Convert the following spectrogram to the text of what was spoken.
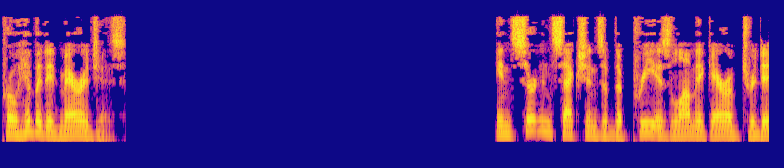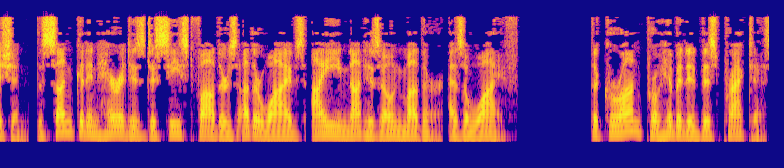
Prohibited marriages In certain sections of the pre-Islamic Arab tradition, the son could inherit his deceased father's other wives i.e. not his own mother as a wife. The Quran prohibited this practice.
